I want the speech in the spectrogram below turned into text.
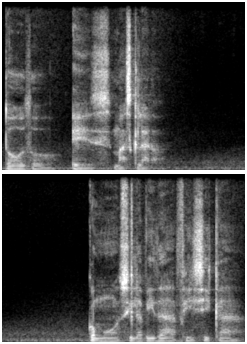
Todo es más claro, como si la vida física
